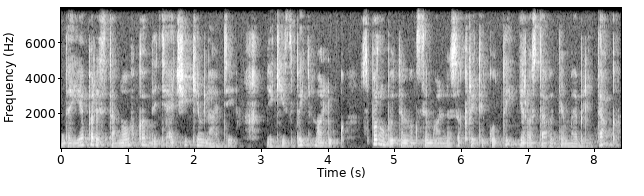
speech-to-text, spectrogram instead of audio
дає перестановка в дитячій кімнаті, в якій спить малюк. Спробуйте максимально закрити кути і розставити меблі так,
